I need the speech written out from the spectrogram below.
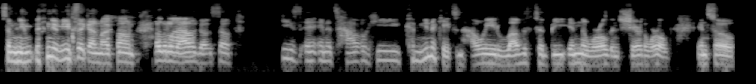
some new new music on my phone a little wow. while ago. So he's and it's how he communicates and how he loves to be in the world and share the world. And so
